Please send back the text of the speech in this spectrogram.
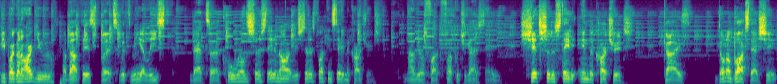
people are going to argue about this, but with me at least, that uh, Cool World should have stayed in our. It should have fucking stayed in the cartridge. I don't give a fuck. Fuck what you guys say. Shit should have stayed in the cartridge, guys. Don't unbox that shit.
